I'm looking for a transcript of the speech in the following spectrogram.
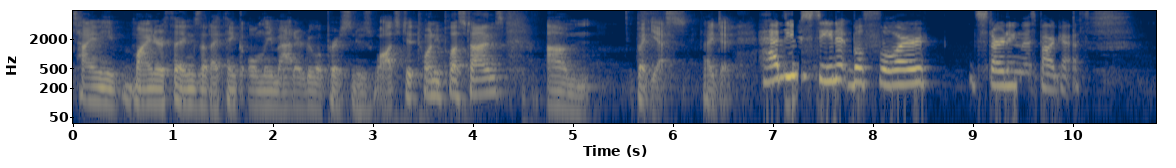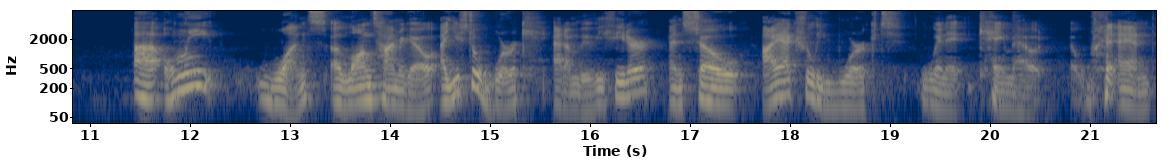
tiny, minor things that I think only matter to a person who's watched it twenty plus times. Um, but yes, I did. Had you seen it before starting this podcast? Uh, only once, a long time ago. I used to work at a movie theater, and so I actually worked when it came out. And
